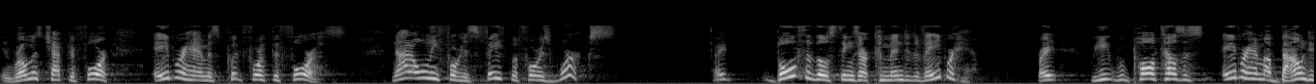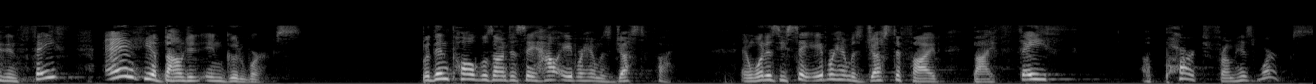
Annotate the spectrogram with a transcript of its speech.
In Romans chapter 4, Abraham is put forth before us, not only for his faith, but for his works. Right? Both of those things are commended of Abraham. Right? Paul tells us Abraham abounded in faith and he abounded in good works. But then Paul goes on to say how Abraham was justified. And what does he say? Abraham was justified by faith apart from his works.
